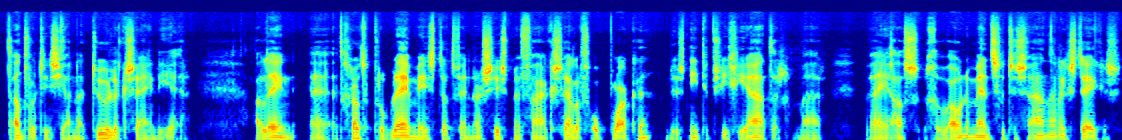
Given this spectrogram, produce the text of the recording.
Het antwoord is ja, natuurlijk zijn die er. Alleen uh, het grote probleem is dat we narcisme vaak zelf opplakken, dus niet de psychiater, maar wij als gewone mensen tussen aanhalingstekens.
